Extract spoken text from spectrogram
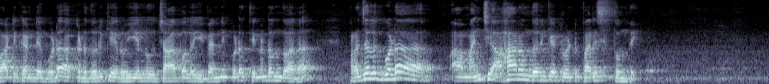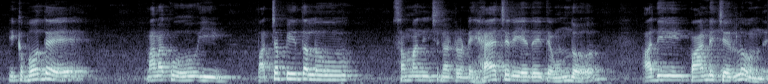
వాటికంటే కూడా అక్కడ దొరికే రొయ్యలు చేపలు ఇవన్నీ కూడా తినడం ద్వారా ప్రజలకు కూడా ఆ మంచి ఆహారం దొరికేటువంటి పరిస్థితి ఉంది. ఇకపోతే మనకు ఈ పచ్చపీతలు సంబంధించినటువంటి హ్యాచరీ ఏదైతే ఉందో అది పాండిచ్చేరిలో ఉంది.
